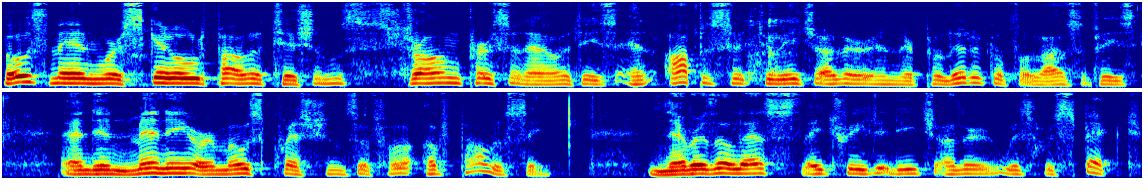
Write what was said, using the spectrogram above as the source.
Both men were skilled politicians, strong personalities, and opposite to each other in their political philosophies and in many or most questions of, of policy. Nevertheless, they treated each other with respect,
